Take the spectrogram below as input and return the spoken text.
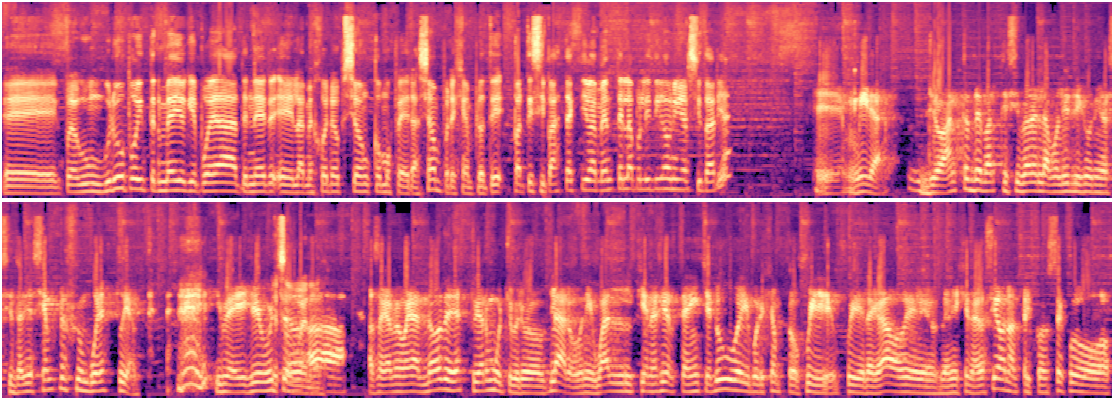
eh, por algún grupo intermedio que pueda tener eh, la mejor opción como federación, por ejemplo. ¿Te participaste activamente en la política universitaria? Eh, mira, yo antes de participar en la política universitaria siempre fui un buen estudiante y me dediqué mucho a, sacarme buenas notas y a estudiar mucho, pero claro, igual tiene cierta inquietud y por ejemplo fui, fui delegado de, mi generación ante el consejo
